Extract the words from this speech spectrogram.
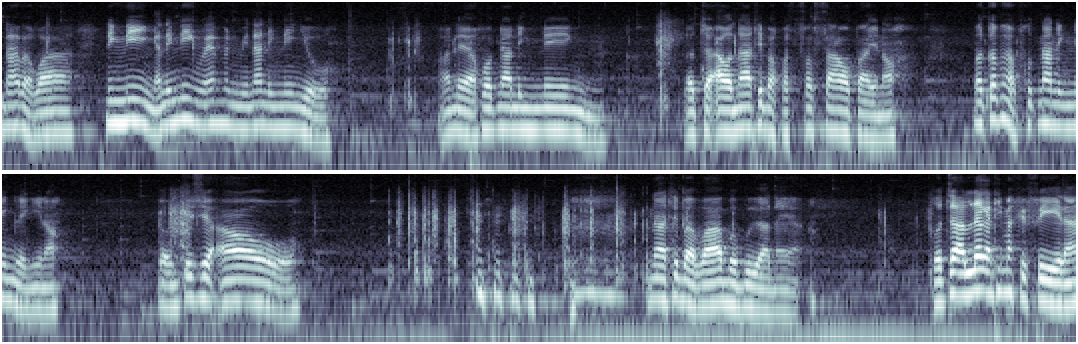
หน้าแบบว่า นิ่งๆ อันนิ่งๆไหมมันมีหน้านิ่งๆอยู่อันเนี้ยพวกหน้านิ่งๆ เราจะเอาหน้าที่แบบเศร้าๆไปเนาะมันก็แบบพวกหน้านิ่งๆอะไรอย่างงี้เนาะเดี๋ยวผมก็จะเอา หน้าที่แบบว่าเบื่อๆหน่อยอะเราจะเลือกอันที่มาฟรีๆนะ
